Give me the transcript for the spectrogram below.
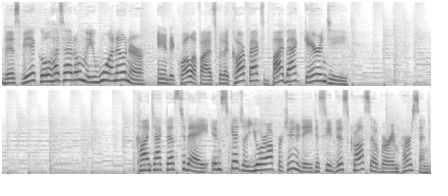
This vehicle has had only one owner, and it qualifies for the Carfax buyback guarantee. Contact us today and schedule your opportunity to see this crossover in person.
